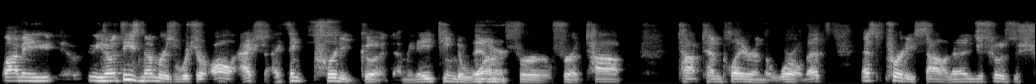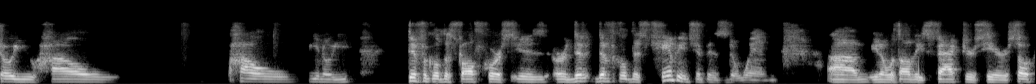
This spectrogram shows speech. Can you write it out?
Well, I mean, you know, these numbers, which are all actually, I think, pretty good. I mean, eighteen to one for for a top top 10 player in the world that's that's pretty solid and it just goes to show you how how you know difficult this golf course is or di- difficult this championship is to win um, you know with all these factors here. So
